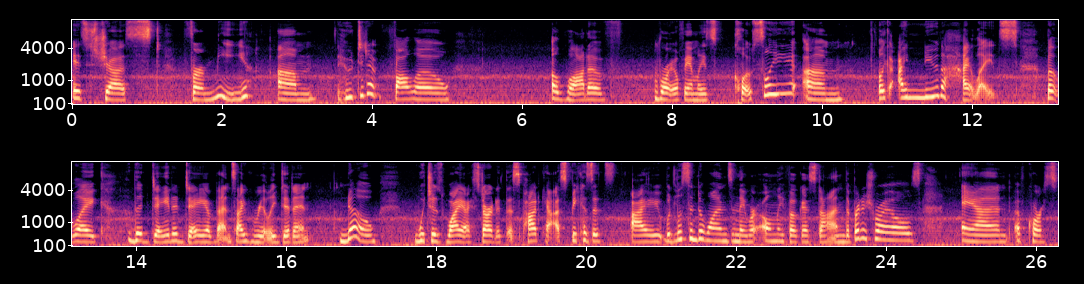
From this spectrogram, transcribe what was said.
It's just for me, um, who didn't follow a lot of royal families closely. Um, like I knew the highlights, but like the day-to-day events, I really didn't know, which is why I started this podcast because it's I would listen to ones and they were only focused on the British royals and of course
